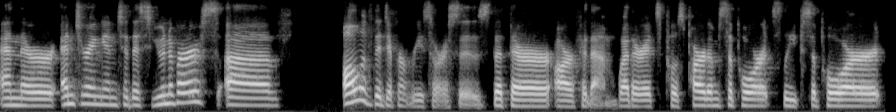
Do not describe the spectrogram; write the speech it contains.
and they're entering into this universe of all of the different resources that there are for them whether it's postpartum support sleep support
